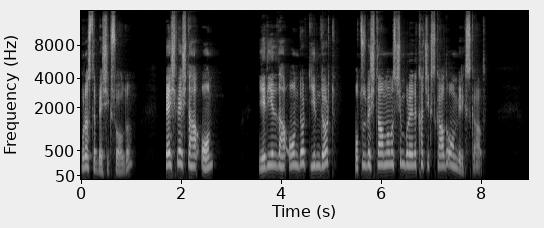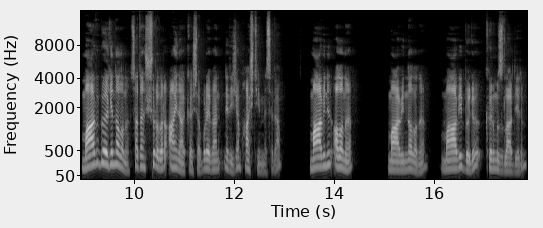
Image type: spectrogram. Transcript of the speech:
Burası da 5x oldu. 5 5 daha 10. 7 7 daha 14 24. 35'i tamamlaması için buraya da kaç x kaldı? 11x kaldı. Mavi bölgenin alanı. Zaten şuraları aynı arkadaşlar. Buraya ben ne diyeceğim? H diyeyim mesela. Mavinin alanı. Mavinin alanı. Mavi bölü kırmızılar diyelim.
